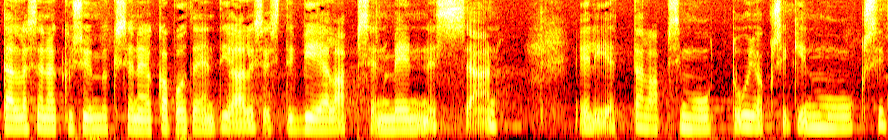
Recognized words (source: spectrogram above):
tällaisena kysymyksenä, joka potentiaalisesti vie lapsen mennessään, eli että lapsi muuttuu joksikin muuksi.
